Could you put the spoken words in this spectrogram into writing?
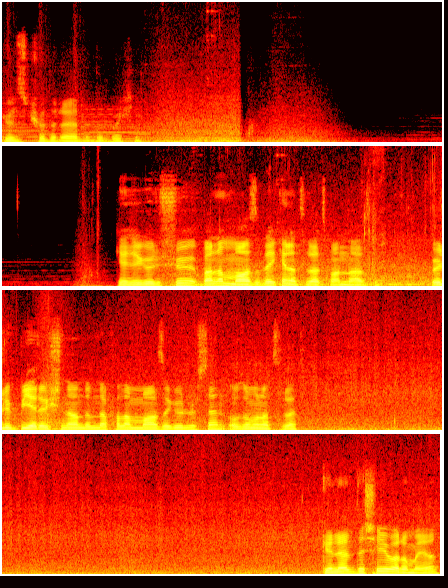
Gözüküyordur herhalde dur bakayım. Gece görüşü bana mağazadayken hatırlatman lazım. Böyle bir yere ışınlandığımda falan mağaza görürsen o zaman hatırlat. Genelde şey var ama ya.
